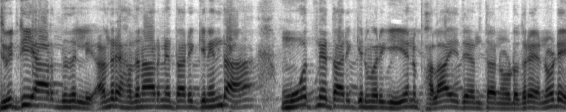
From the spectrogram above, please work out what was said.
ದ್ವಿತೀಯಾರ್ಧದಲ್ಲಿ, ಅಂದರೆ ಹದಿನಾರನೇ ತಾರೀಕಿನಿಂದ ಮೂವತ್ತನೇ ತಾರೀಕಿನವರೆಗೆ ಏನು ಫಲ ಇದೆ ಅಂತ ನೋಡಿದ್ರೆ, ನೋಡಿ,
